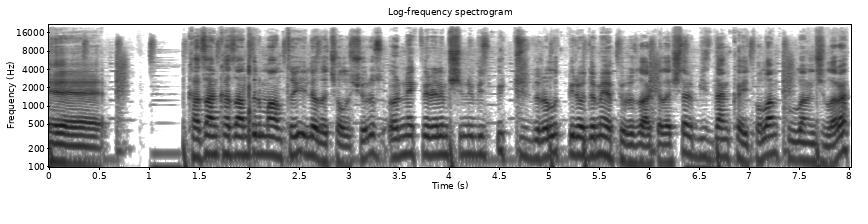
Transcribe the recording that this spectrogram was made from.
e, kazan kazandır mantığıyla da çalışıyoruz. Örnek verelim şimdi biz 300 liralık bir ödeme yapıyoruz arkadaşlar bizden kayıt olan kullanıcılara.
